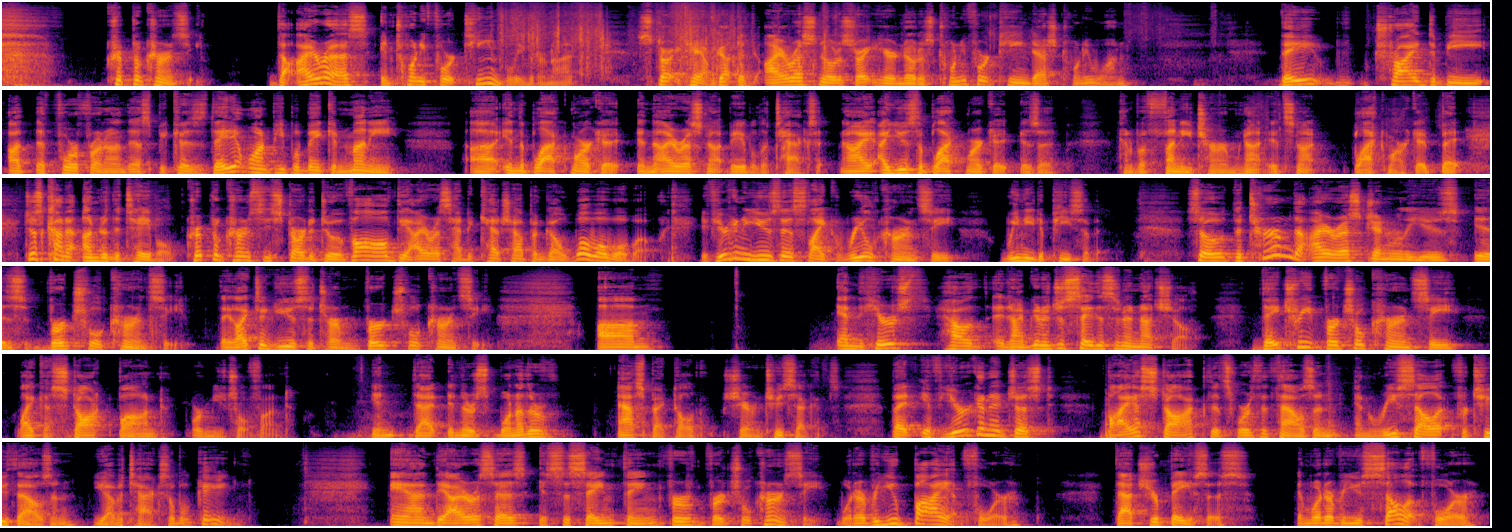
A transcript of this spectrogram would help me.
Cryptocurrency. The IRS in 2014, believe it or not, start. Okay, I've got the IRS notice right here. Notice 2014 21. They tried to be at the forefront on this because they didn't want people making money uh, in the black market and the IRS not be able to tax it. Now, I, I use the black market as a kind of a funny term. Not it's not black market, but just kind of under the table. Cryptocurrency started to evolve. The IRS had to catch up and go, whoa, whoa, whoa, whoa. If you're going to use this like real currency, we need a piece of it. So the term the IRS generally use is virtual currency. They like to use the term virtual currency. Um, and here's how, and I'm going to just say this in a nutshell. They treat virtual currency like a stock bond or mutual fund. In that, and there's one other aspect I'll share in two seconds. But if you're going to just buy a stock that's worth a thousand and resell it for two thousand, you have a taxable gain. And the IRS says it's the same thing for virtual currency. Whatever you buy it for, that's your basis. And whatever you sell it for,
